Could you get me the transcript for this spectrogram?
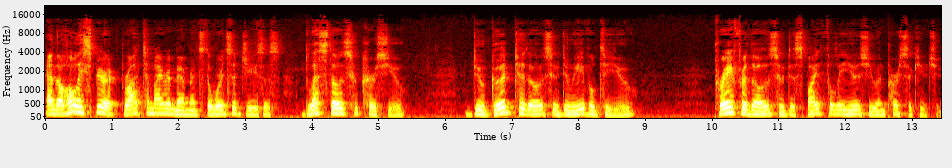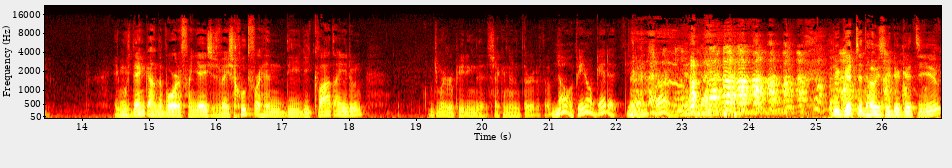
And the Holy Spirit brought to my remembrance the words of Jesus Bless those who curse you, do good to those who do evil to you, pray for those who despitefully use you and persecute you. Ik moest denken aan de woorden van Jezus. Wees goed voor hen die, die kwaad aan je doen. Would you mind repeating the second and third of those? No, if you don't get it, yeah, I'm sorry. Do good to those who do good to you.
